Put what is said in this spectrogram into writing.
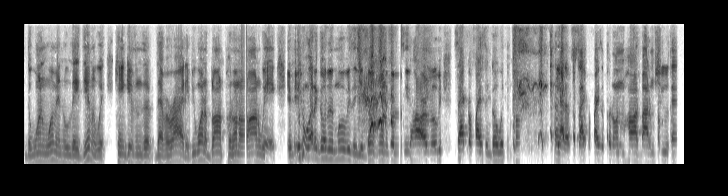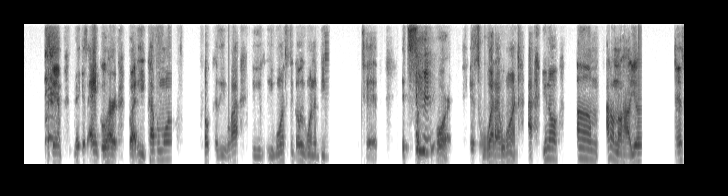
the one woman who they dealing with can't give them the, that variety? If you want a blonde, put on a blonde wig. If you want to go to the movies and you don't want to go to see the horror movie, sacrifice and go with the. you gotta sacrifice and put on them hard bottom shoes him, make his ankle hurt, but he cuff more because he he he wants to go. He want to be. It's mm-hmm. support. Mm-hmm. It's what I want. I, you know, um, I don't know how you is,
